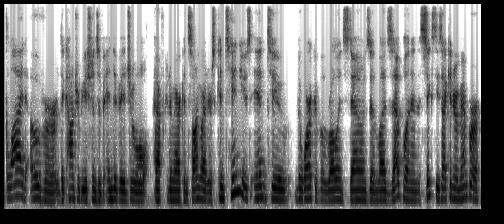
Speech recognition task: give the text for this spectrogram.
glide over the contributions of individual African American songwriters continues into the work of the Rolling Stones and Led Zeppelin in the 60s. I can remember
